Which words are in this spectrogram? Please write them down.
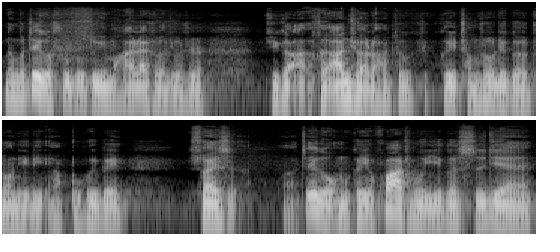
那么这个速度对于蚂蚁来说就是这个安很安全了哈，就可以承受这个撞击力啊，不会被摔死啊。这个我们可以画出一个时间、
